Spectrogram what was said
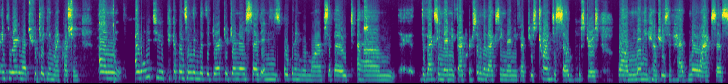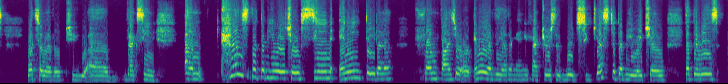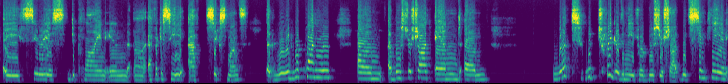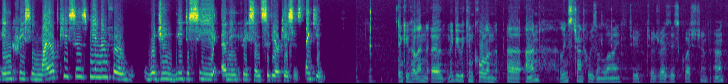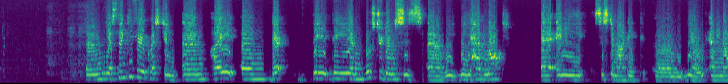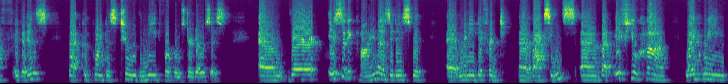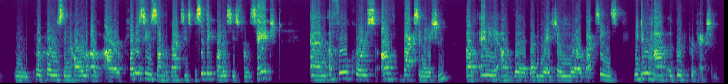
Thank you very much for taking my question. Um, I wanted to pick up on something that the Director General said in his opening remarks about um, the vaccine manufacturer, some of the vaccine manufacturers trying to sell boosters while many countries have had no access whatsoever to uh, vaccine. Um, has the WHO seen any data from Pfizer or any of the other manufacturers that would suggest to WHO that there is a serious decline in uh, efficacy at six months that would require um, a booster shot and um, what would trigger the need for a booster shot? Would simply an increase in mild cases be enough, or would you need to see an increase in severe cases? Thank you. Thank you, Helen. Uh, maybe we can call on uh, Anne Lindstrand, who is online, to, to address this question. Anne? Um, yes, thank you for your question. Um, I um, there, the the um, booster doses uh, we we have not uh, any systematic, um, you know, and enough evidence that could point us to the need for booster doses. Um, there is a decline, as it is with uh, many different uh, vaccines, uh, but if you have, like we um, propose in all of our policies on the vaccine-specific policies from SAGE, um, a full course of vaccination of any of the WHO EUL vaccines we do have a good protection.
